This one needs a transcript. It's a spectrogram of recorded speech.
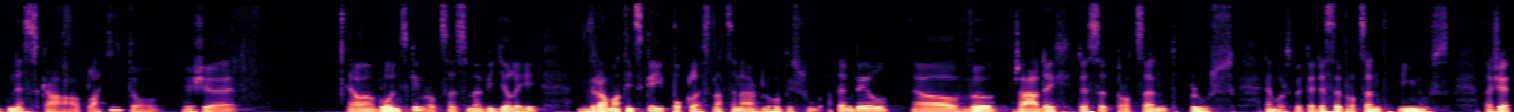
dneska platí to, že v loňském roce jsme viděli dramatický pokles na cenách dluhopisů a ten byl eh, v řádech 10% plus, nebo respektive 10% minus. Takže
